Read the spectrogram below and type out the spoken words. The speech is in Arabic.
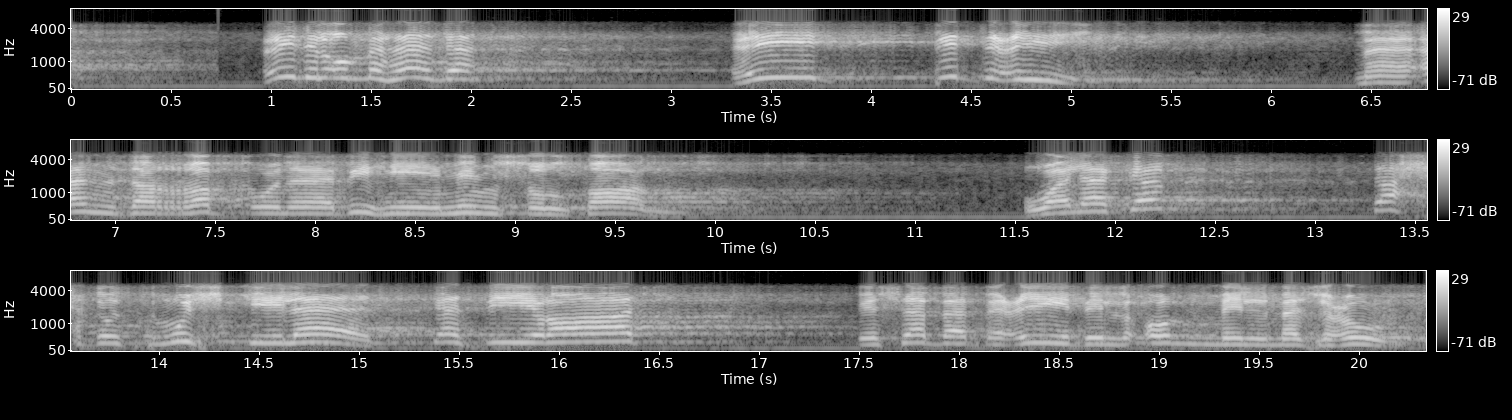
عيد الأم هذا عيد بدعي ما أنزل ربنا به من سلطان. ولكن تحدث مشكلات كثيرات بسبب عيد الأم المزعوم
